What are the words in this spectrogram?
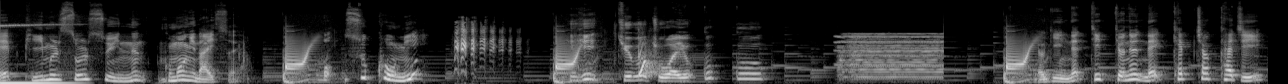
앞에 빔을 쏠 수 있는 구멍이 나 있어요. 어, 수코미? 히히 튜브 좋아요 꾹꾹 여기 있는 티토는 내 캡처카지.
